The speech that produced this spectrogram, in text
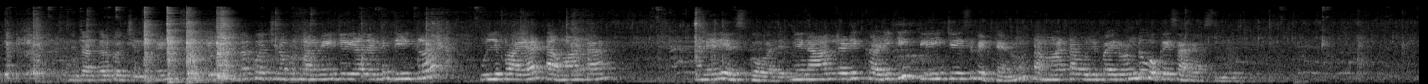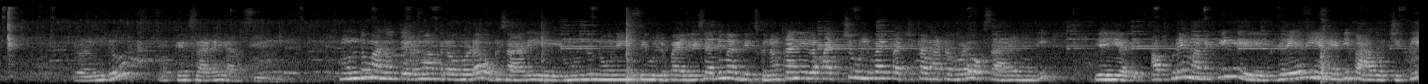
ఇది దగ్గరకు వచ్చింది. ఫ్రెండ్స్ దగ్గరకు వచ్చినప్పుడు మనం ఏం చేయాలంటే దీంట్లో ఉల్లిపాయ టమాటా అనేది వేసుకోవాలి. నేను ఆల్రెడీ కడిగి క్లీన్ చేసి పెట్టాను. టమాటా ఉల్లిపాయ రెండు ఒకేసారి వేస్తున్నాను. రెండు ఒకేసారి వేస్తున్నాను. ముందు మనం తిరుమాతలో కూడా ఒకసారి ముందు నూనె వేసి ఉల్లిపాయలు వేసి అది మగ్గించుకున్నాం. కానీ ఇలా పచ్చి ఉల్లిపాయ పచ్చి టమాటా కూడా ఒకసారి అనేది వేయాలి. అప్పుడే మనకి గ్రేవీ అనేది బాగా వచ్చింది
